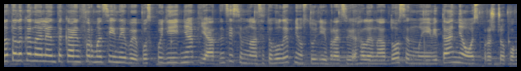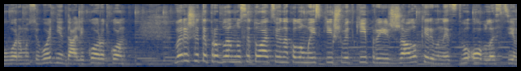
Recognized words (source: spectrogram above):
На телеканалі НТК інформаційний випуск події дня п'ятниці, 17 липня. У студії працює Галина Адосин. Мої вітання. Ось про що поговоримо сьогодні. Далі коротко. Вирішити проблемну ситуацію на Коломийській швидкій приїжджало керівництво області.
